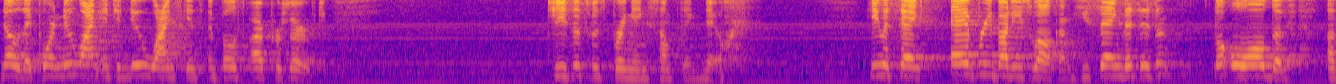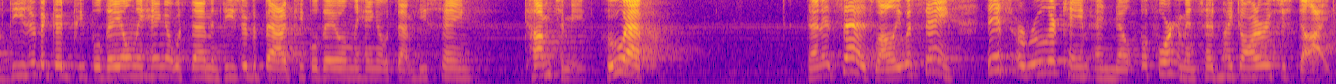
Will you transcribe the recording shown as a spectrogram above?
No, they pour new wine into new wineskins, and both are preserved. Jesus was bringing something new. He was saying, everybody's welcome. He's saying this isn't the old of, of these are the good people, they only hang out with them, and these are the bad people, they only hang out with them. He's saying, come to me, whoever. Then it says, while he was saying this, a ruler came and knelt before him and said, My daughter has just died.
